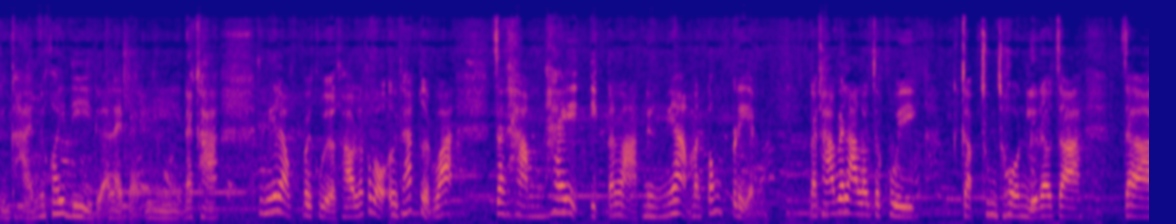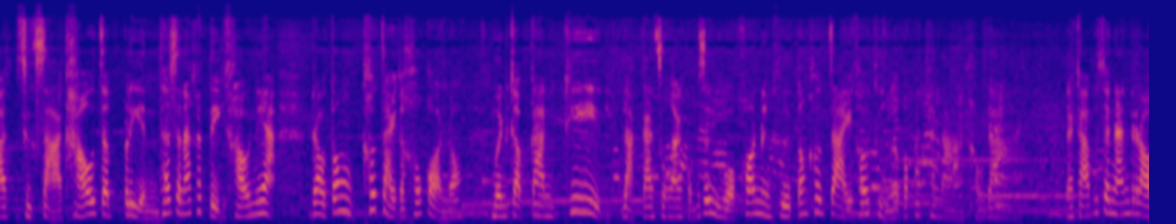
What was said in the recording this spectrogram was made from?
ถึงขายไม่ค่อยดีหรืออะไรแบบนี้นะคะ ทีนี้เราไปคุยกับเขาแล้วก็บอกเออถ้าเกิดว่า จะทำให้อีกตลาดหนึ่งเนี่ยมันต้องเปลี่ยนนะคะ เวลาเราจะคุยกับชุมชนหรือเราจะจะศึกษาเขาจะเปลี่ยนทัศนคติเขาเนี่ยเราต้องเข้าใจกับเขาก่อนเนาะเหมือนกับการที่หลักการทรงงานของพระเจ้าอยู่หัวข้อหนึ่งคือ ต้องเข้าใจเข้าถึงแล้วก็พัฒนาเขาได้ นะคะเพราะฉะนั้นเรา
